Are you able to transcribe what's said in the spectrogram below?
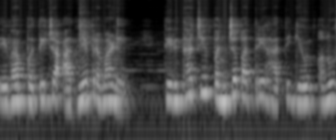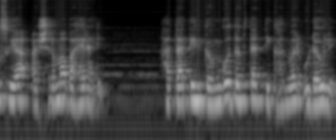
तेव्हा पतीच्या आज्ञेप्रमाणे तीर्थाची पंचपात्री हाती घेऊन अनुसूया आश्रमाबाहेर आली. हातातील गंगोदक त्या तिघांवर उडवले.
